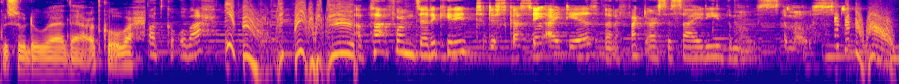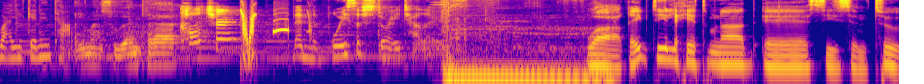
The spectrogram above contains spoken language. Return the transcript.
ku soo dhowaada codka ubax Codka Ubax, a platform dedicated to discussing ideas that affect our society the most. The most. wacyigelinta arrimaha sugaanta Culture, then the voice of storytellers. waa qeybtii lix iyo tobnaad ee season two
